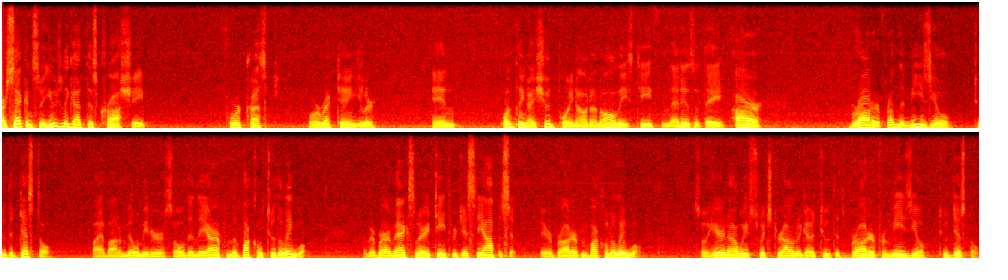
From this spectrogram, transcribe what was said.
Our seconds have usually got this cross shape, four cusps, four rectangular, and one thing I should point out on all these teeth, and that is that they are broader from the mesial to the distal by about a millimeter or so than they are from the buccal to the lingual. Remember, our maxillary teeth were just the opposite. They are broader from buccal to lingual. So here now we've switched around. We've got a tooth that's broader from mesial to distal.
